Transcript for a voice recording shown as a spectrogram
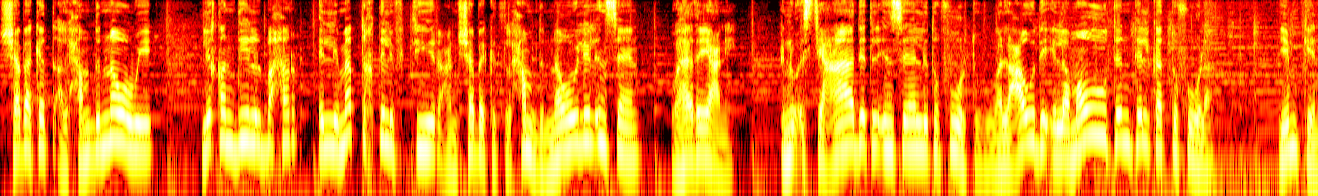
شبكة الحمض النووي لقنديل البحر اللي ما بتختلف كتير عن شبكة الحمض النووي للإنسان. وهذا يعني أنه استعادة الإنسان لطفولته والعودة إلى موطن تلك الطفولة يمكن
